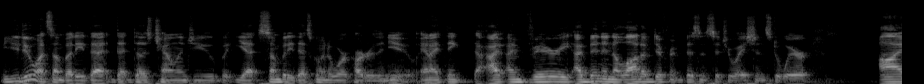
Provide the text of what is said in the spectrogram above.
You do want somebody that that does challenge you, but yet somebody that's going to work harder than you. And I think I, I'm very, I've been in a lot of different business situations to where I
